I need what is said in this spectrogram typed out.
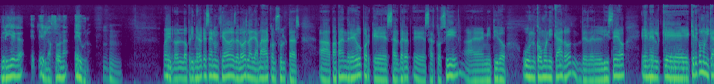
griega en la zona euro lo, primero que se ha anunciado, desde luego, es la llamada a consultas a Papa Andreu, porque eh, Sarkozy ha emitido un comunicado desde el Liceo en el que quiere comunicar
